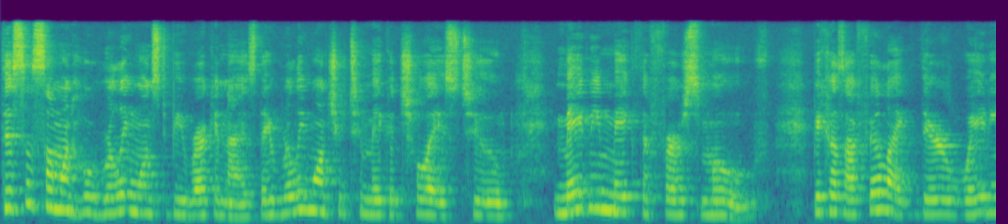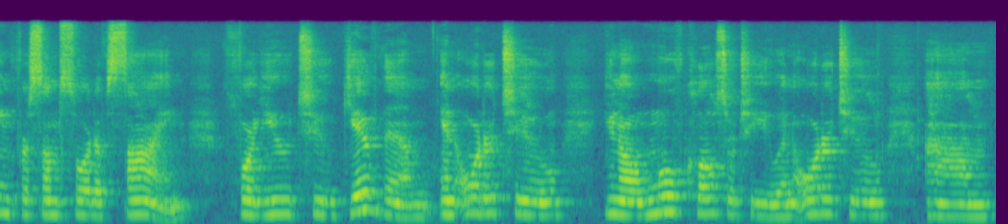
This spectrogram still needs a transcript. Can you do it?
this is someone who really wants to be recognized. They really want you to make a choice to maybe make the first move. Because I feel like they're waiting for some sort of sign for you to give them in order to you know, move closer to you in order to um,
